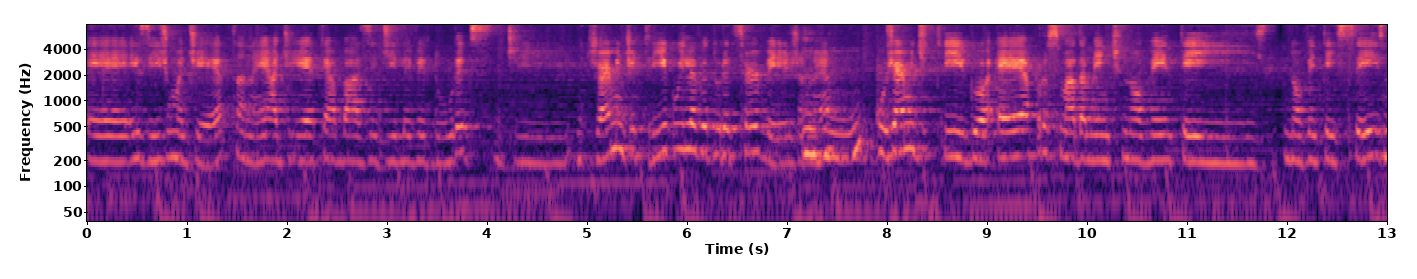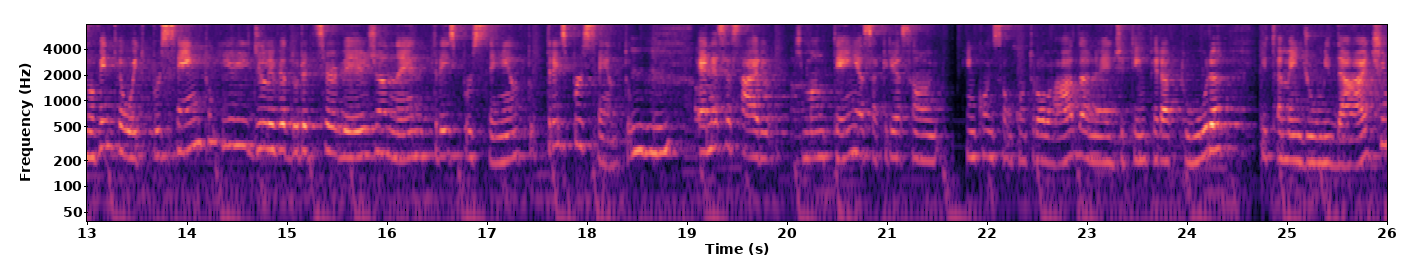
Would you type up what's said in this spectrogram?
é, exige uma dieta, né? A dieta é a base de levedura de, de germe de trigo e levedura de cerveja, né? uhum. né? O germe de trigo é aproximadamente 90 e 96, 98% e de levedura de cerveja, né, 3%, 3%. Uhum. É necessário que mantenha essa criação em condição controlada, né, de temperatura e também de umidade.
